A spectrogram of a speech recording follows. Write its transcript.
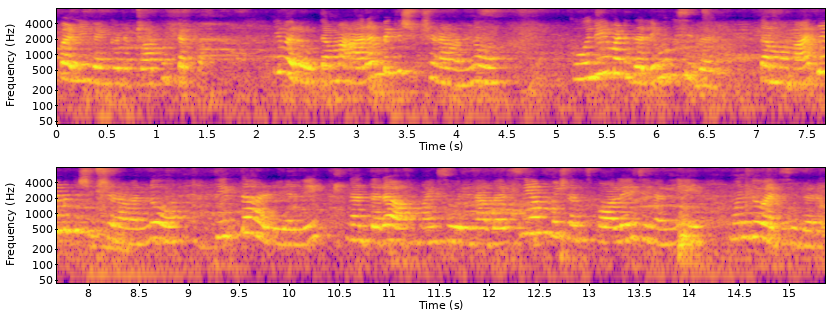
ಕುಪ್ಪಳ್ಳಿ ವೆಂಕಟಪ್ಪ ಪುಟ್ಟಪ್ಪ. ಇವರು ತಮ್ಮ ಆರಂಭಿಕ ಶಿಕ್ಷಣವನ್ನು ಕೂಲಿ ಮಠದಲ್ಲಿ ಮುಗಿಸಿದರು. ತಮ್ಮ ಮಾಧ್ಯಮಿಕ ಶಿಕ್ಷಣವನ್ನು ತೀರ್ಥಹಳ್ಳಿಯಲ್ಲಿ, ನಂತರ ಮೈಸೂರಿನ ಬೆರ್ಸಿಯಂ ಮಿಷನ್ಸ್ ಕಾಲೇಜಿನಲ್ಲಿ ಮುಂದುವರಿಸಿದರು.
